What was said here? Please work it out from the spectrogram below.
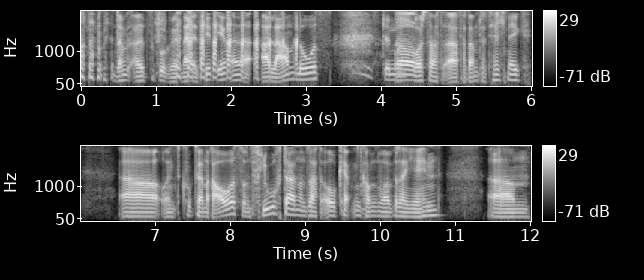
Damit alle zugucken. Nein, es geht eben ein Alarm los. Genau. Und Bosch sagt, äh, verdammte Technik. Äh, und guckt dann raus und flucht dann und sagt, oh, Captain, kommt mal besser hier hin. Ähm,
